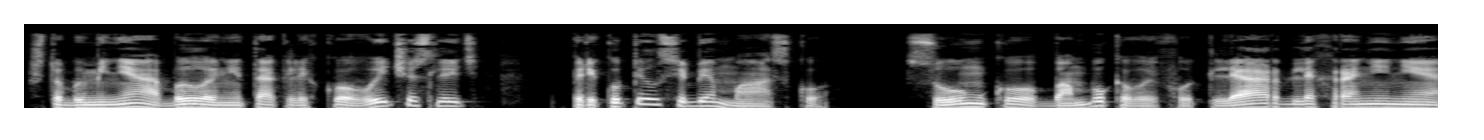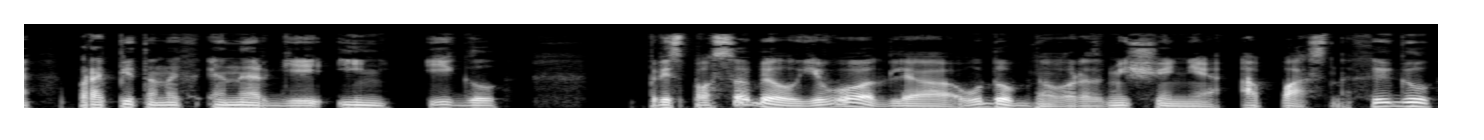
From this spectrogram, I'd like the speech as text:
Чтобы меня было не так легко вычислить, прикупил себе маску, сумку, бамбуковый футляр для хранения пропитанных энергией инь игл, приспособил его для удобного размещения опасных игл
